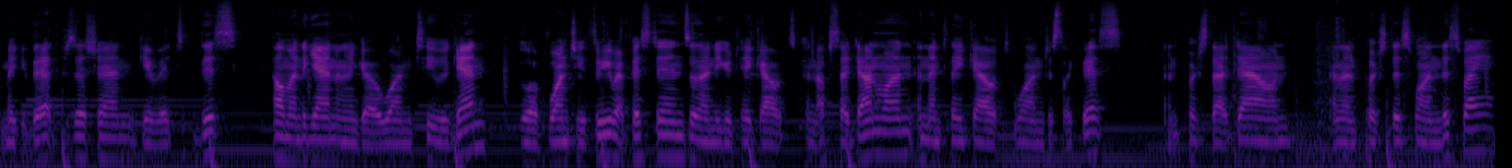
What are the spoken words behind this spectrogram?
make it that position, give it this helmet again, and then go 1, 2 again, go up 1, 2, 3 by pistons, and then you can take out an upside down one, and then take out one just like this, and push that down, and then push this one this way,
